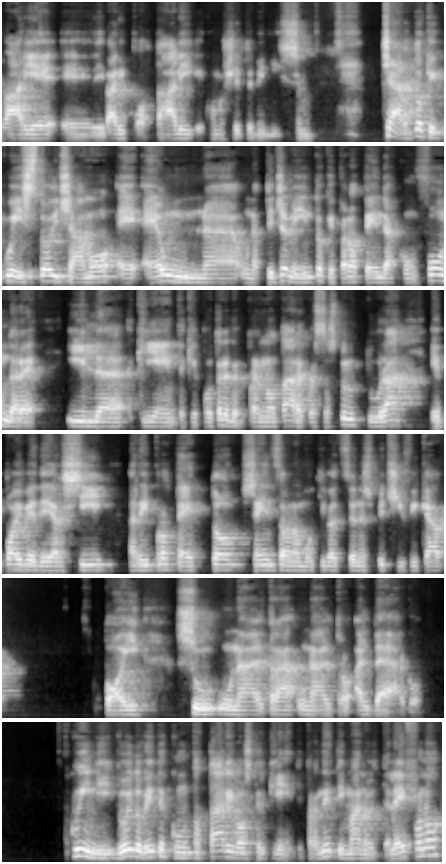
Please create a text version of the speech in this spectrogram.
varie, eh, dei vari portali che conoscete benissimo. Certo che questo diciamo, è, è un, un atteggiamento che però tende a confondere il cliente che potrebbe prenotare questa struttura e poi vedersi riprotetto senza una motivazione specifica poi su un'altra, un altro albergo. Quindi voi dovete contattare i vostri clienti, prendete in mano il telefono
